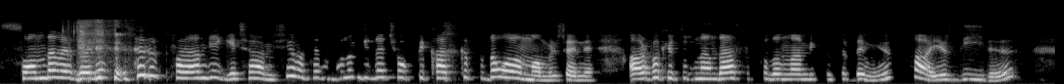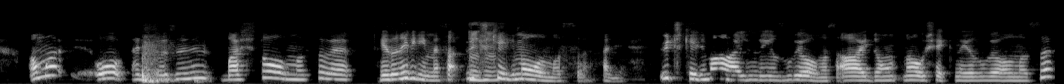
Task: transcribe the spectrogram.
sonda ve böyle tırıp falan diye geçer bir şey ama tabii bunun bize çok bir katkısı da olmamış. Hani Avrupa kültüründen daha sık kullanılan bir kültür miyiz? Hayır değiliz. Ama o hani öznenin başta olması ve ya da ne bileyim mesela üç kelime olması hani üç kelime halinde yazılıyor olması I don't know şeklinde yazılıyor olması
